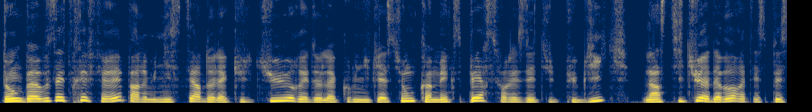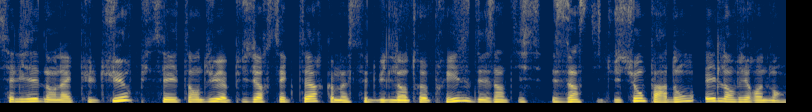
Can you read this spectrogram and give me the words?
Donc bah, vous êtes référé par le ministère de la Culture et de la Communication comme expert sur les études publiques. L'Institut a d'abord été spécialisé dans la culture, puis s'est étendu à plusieurs secteurs comme à celui de l'entreprise, des, institutions pardon, et de l'environnement.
